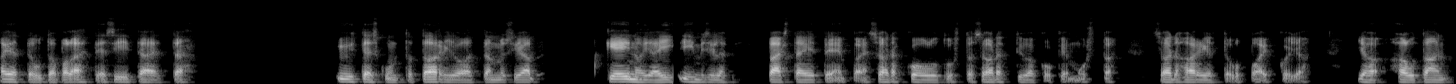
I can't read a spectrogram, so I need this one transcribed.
ajattelutapa lähtee siitä, että yhteiskunta tarjoaa tämmöisiä keinoja ihmisille päästä eteenpäin, saada koulutusta, saada työkokemusta, saada harjoittelupaikkoja, ja halutaan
